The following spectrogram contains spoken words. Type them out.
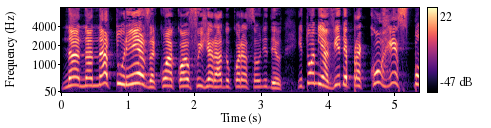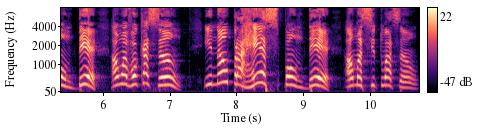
na, na natureza com a qual eu fui gerado no coração de Deus. Então a minha vida é para corresponder a uma vocação e não para responder a uma situação.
